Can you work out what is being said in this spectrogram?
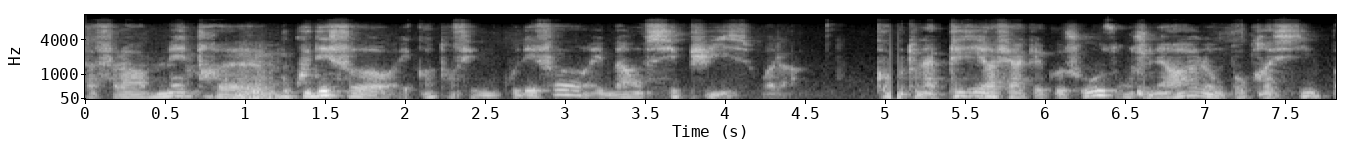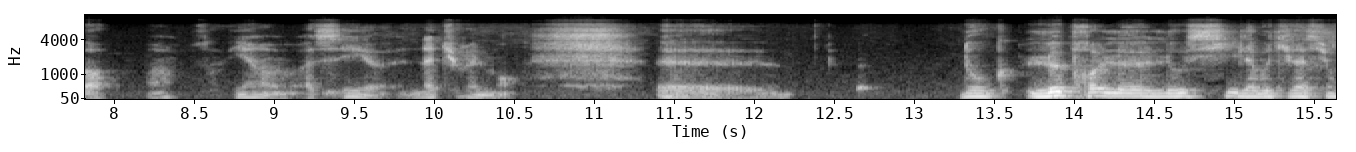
va falloir mettre beaucoup d'efforts. Et quand on fait beaucoup d'efforts, eh ben on s'épuise. Voilà quand on a plaisir à faire quelque chose, en général, on ne procrastine pas. Hein. ça vient assez euh, naturellement. Euh, donc, le, aussi, la motivation,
